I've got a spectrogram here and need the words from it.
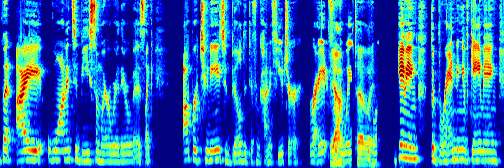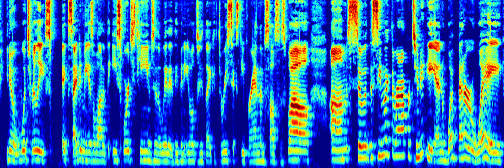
but I wanted to be somewhere where there was like opportunity to build a different kind of future, right? For yeah, the way totally gaming, the branding of gaming. You know, what's really ex- excited me is a lot of the esports teams and the way that they've been able to like 360 brand themselves as well. Um, so this seemed like the right opportunity, and what better way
